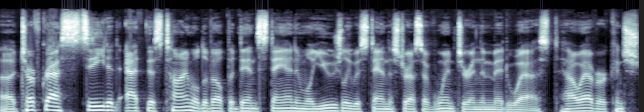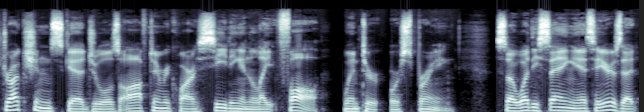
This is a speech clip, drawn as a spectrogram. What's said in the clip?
uh, turfgrass seeded at this time will develop a dense stand and will usually withstand the stress of winter in the Midwest. However, construction schedules often require seeding in late fall, winter, or spring. So what he's saying is here is that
